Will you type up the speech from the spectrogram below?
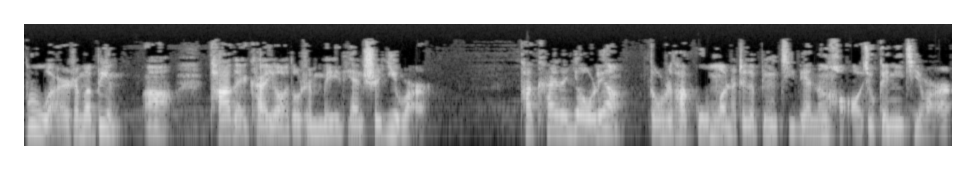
不管是什么病啊，他给开药都是每天吃一丸。他开的药量都是他估摸着这个病几天能好，就给你几丸。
